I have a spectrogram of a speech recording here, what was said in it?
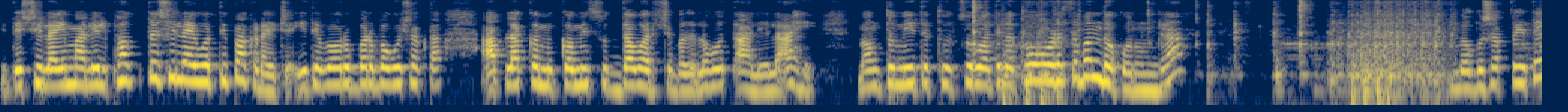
इथे शिलाई मारलेली फक्त शिलाईवरती पकडायच्या. इथे बरोबर बघू शकता आपला कमी कमी सुद्धा वर्ष बदल होत आलेला आहे. मग तुम्ही इथे सुरुवातीला थोडंसं बंद करून घ्या. बघू शकता इथे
